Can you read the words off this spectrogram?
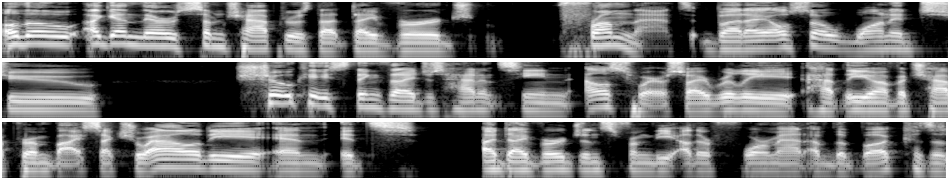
Although, again, there are some chapters that diverge from that. But I also wanted to showcase things that I just hadn't seen elsewhere. So I really had you have a chapter on bisexuality, and it's a divergence from the other format of the book because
